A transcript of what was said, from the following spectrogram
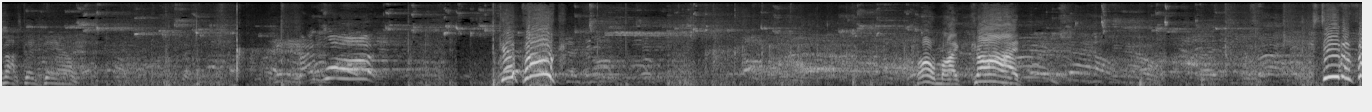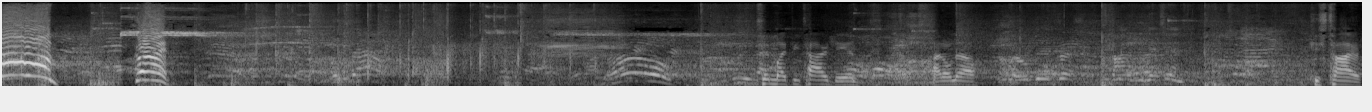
Knock that down. Get Pook! Oh my God! Steven, follow him! Good. Tim might be tired, Dan. I don't know. He's tired.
